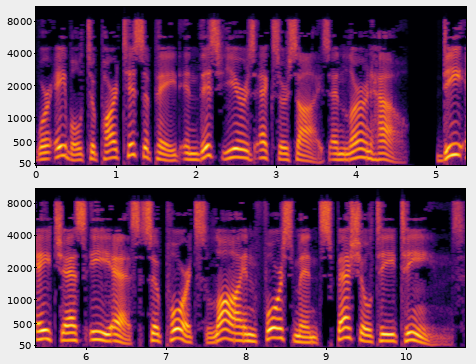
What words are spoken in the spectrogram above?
were able to participate in this year's exercise and learn how DHSES supports law enforcement specialty teams.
